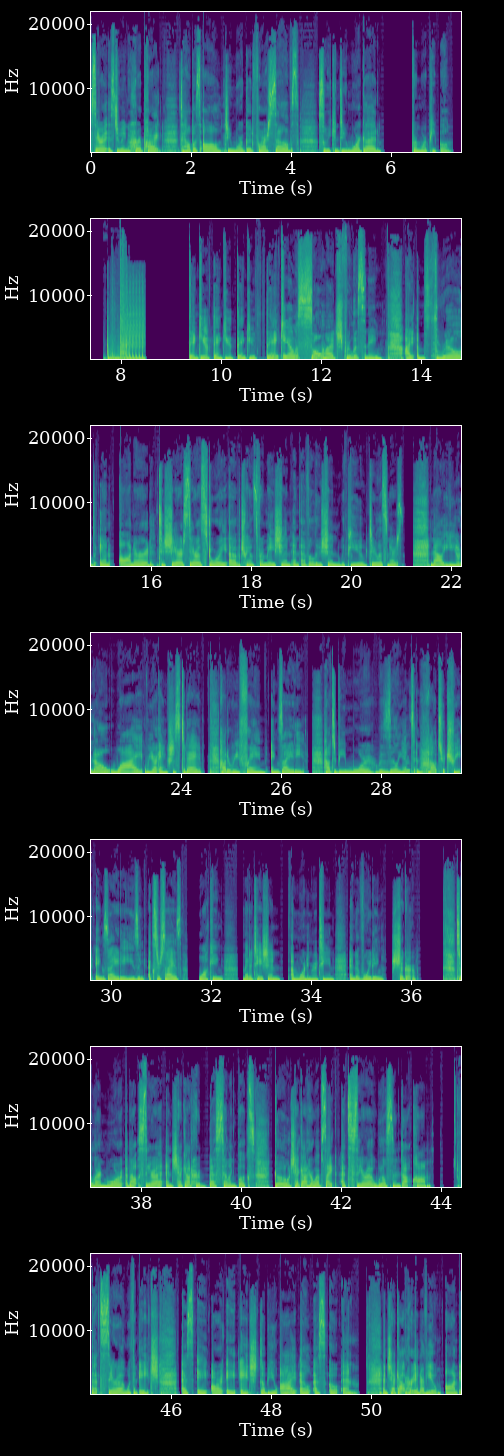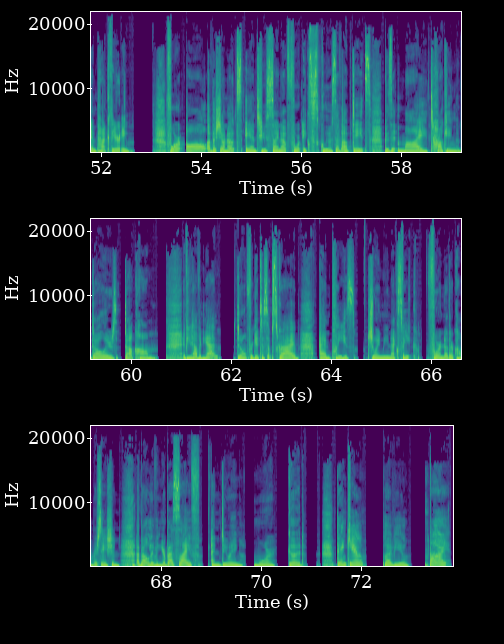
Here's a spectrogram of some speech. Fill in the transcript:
Sarah is doing her part to help us all do more good for ourselves so we can do more good for more people. Thank you, thank you, thank you, thank you so much for listening. I am thrilled and honored to share Sarah's story of transformation and evolution with you, dear listeners. Now, you know why we are anxious today, how to reframe anxiety, how to be more resilient, and how to treat anxiety using exercise, walking, meditation, a morning routine, and avoiding sugar. To learn more about Sarah and check out her best selling books, go check out her website at sarahwilson.com. That's Sarah with an H, S A R A H W I L S O N. And check out her interview on impact theory. For all of the show notes and to sign up for exclusive updates, visit mytalkingdollars.com. If you haven't yet, don't forget to subscribe and please join me next week for another conversation about living your best life and doing more good. Thank you. Love you. Bye.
